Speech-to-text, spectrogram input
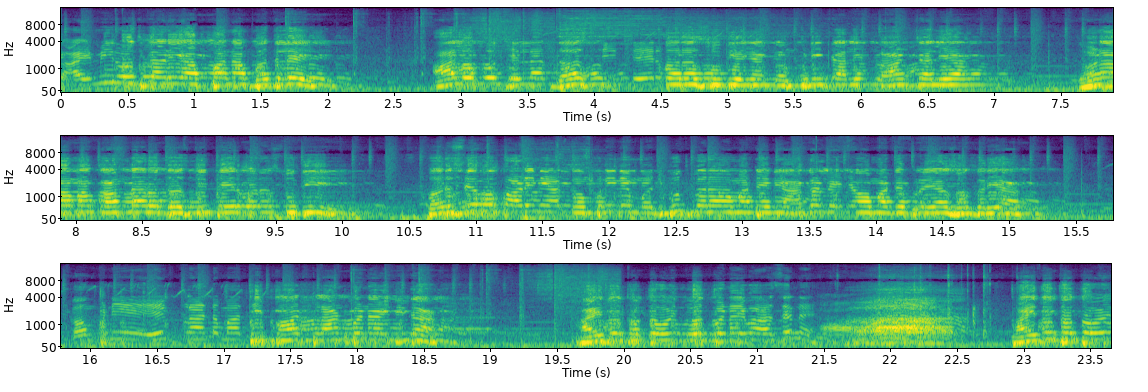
કાયમી રોજગારી આપવાના બદલે આ લોકો છેલ્લા દસથી તેર વર્ષ સુધી અહીંયા કંપની ચાલી પ્લાન્ટ ચાલ્યા. ઘણા આમાં કામદારો દસથી તેર વર્ષ સુધી પરસેવો પાડીને આ કંપનીને મજબૂત કરાવવા માટે એને આગળ લઈ જવા માટે પ્રયાસો કર્યા. કંપનીએ એક પ્લાન્ટમાંથી પાંચ પ્લાન્ટ બનાવી દીધા. ફાયદો થતો હોય તો જ બનાવ્યા હશે ને? ફાયદો થતો હોય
